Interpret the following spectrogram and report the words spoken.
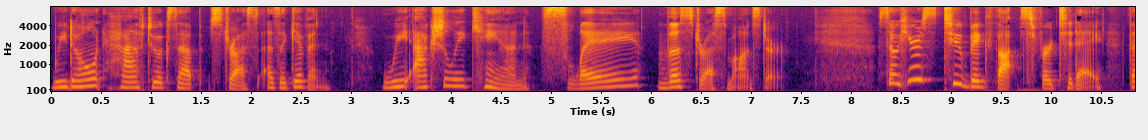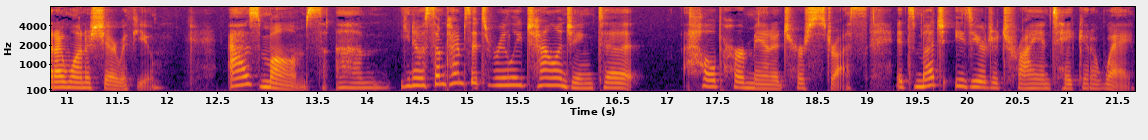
we don't have to accept stress as a given. We actually can slay the stress monster. So, here's two big thoughts for today that I want to share with you. As moms, um, you know, sometimes it's really challenging to help her manage her stress. It's much easier to try and take it away.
